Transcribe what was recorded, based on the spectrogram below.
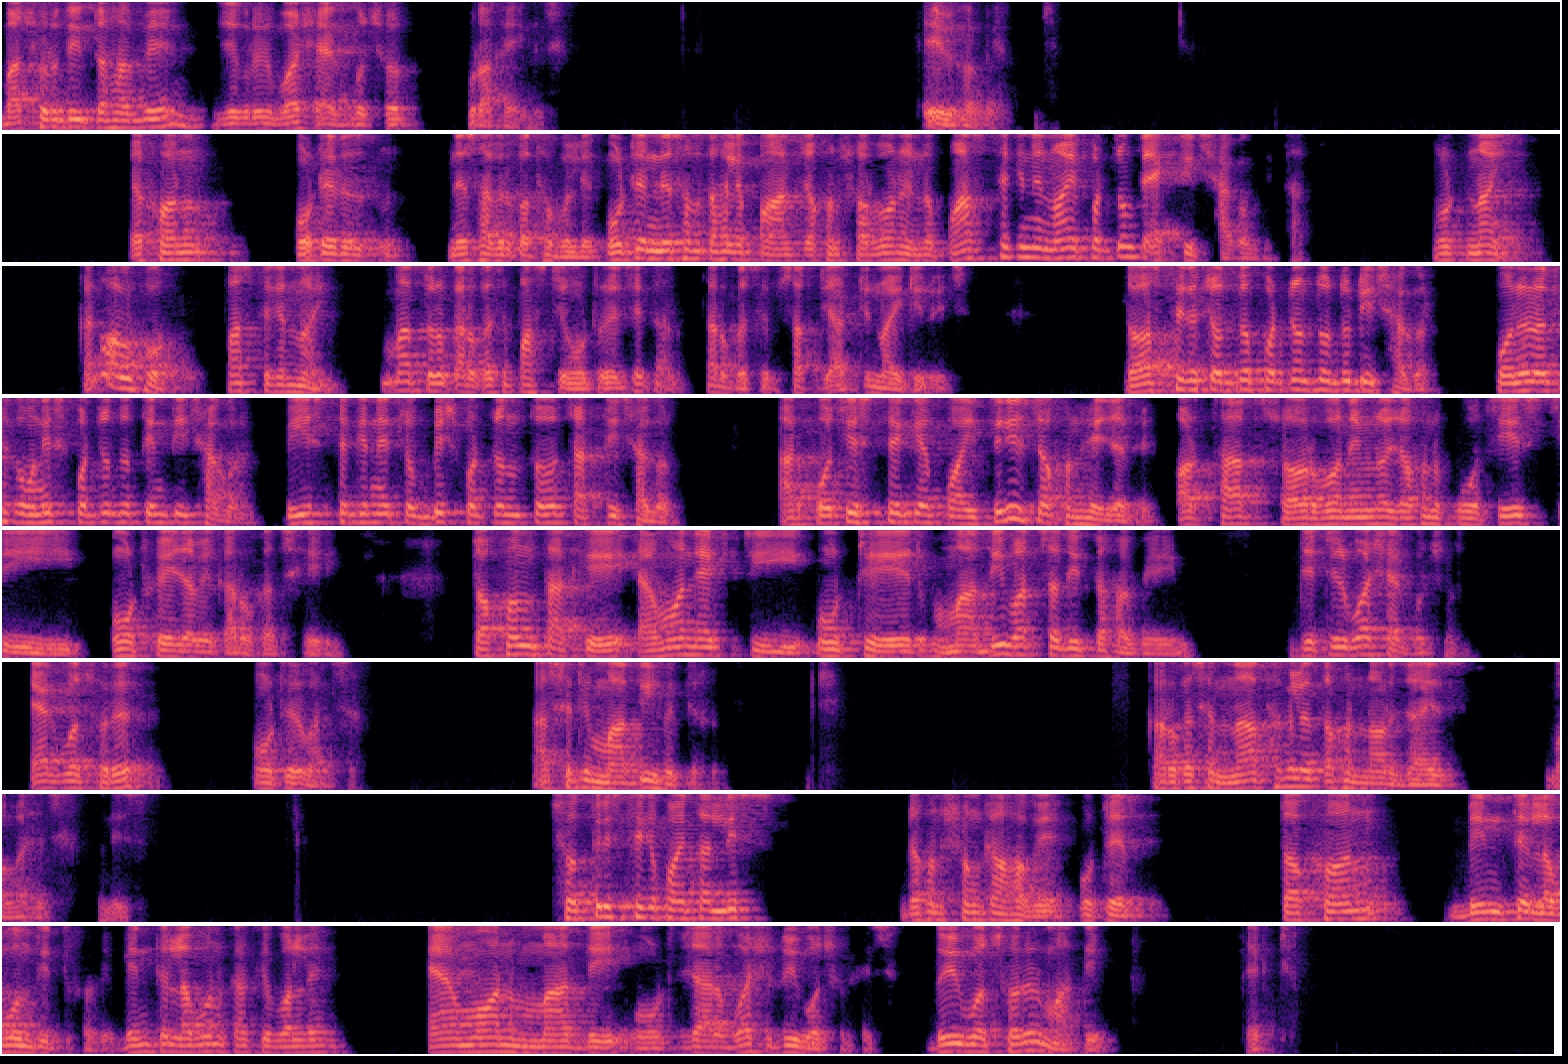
বাছর দিতে হবে, যেগুলির বয়স এক বছর পুরা হয়ে গেছে। এইভাবে। এখন ওটের নেশাবের কথা বলি ওটের নেশাব তাহলে পাঁচ, যখন সর্বনিম্ন পাঁচ থেকে নিয়ে নয় পর্যন্ত একটি ছাগল দিতে ওট নয়। কারণ অল্প। পাঁচ থেকে নয়। মাত্র কারও কাছে পাঁচটি ওট রয়েছে কারও কাছে সাতটি, আটটি, নয়টি রয়েছে। দশ থেকে চোদ্দ পর্যন্ত দুটি ছাগল। পনেরো থেকে উনিশ পর্যন্ত তিনটি ছাগল। বিশ থেকে নিয়ে চব্বিশ পর্যন্ত চারটি ছাগল। আর পঁচিশ থেকে পঁয়ত্রিশ যখন হয়ে যাবে, অর্থাৎ সর্বনিম্ন যখন পঁচিশটি ওট হয়ে যাবে কারও কাছে তখন তাকে এমন একটি উটের মাদি বাচ্চা দিতে হবে, যেটির বয়স এক বছর। এক বছরের ওটের বাচ্চা। আর সেটি মাদি হইতে হবে। কারও কাছে না থাকলে তখন নর জায়জ বলা হয়েছে। ছত্রিশ থেকে পঁয়তাল্লিশ যখন সংখ্যা হবে উটের, তখন বিনতে লবণ দিতে হবে। বিনতে লবণ কাকে বলে? এমন মাদি উঠ যার বয়স দুই বছর হয়েছে। দুই বছরের মাদি উঠ একটি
